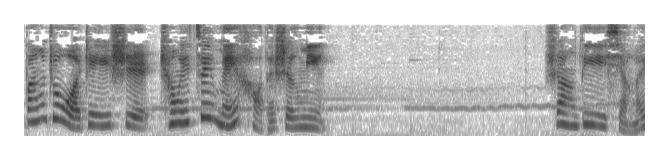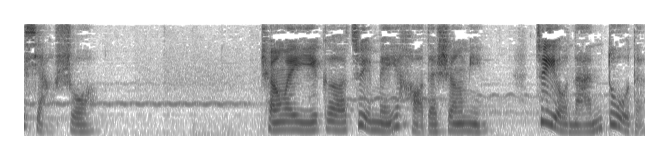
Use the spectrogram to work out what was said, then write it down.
帮助我这一世成为最美好的生命。”上帝想了想说：“成为一个最美好的生命，最有难度的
